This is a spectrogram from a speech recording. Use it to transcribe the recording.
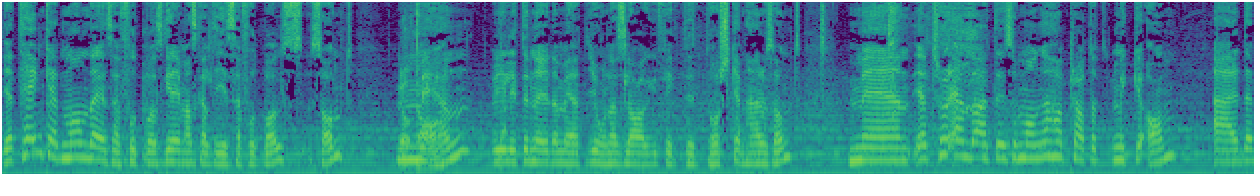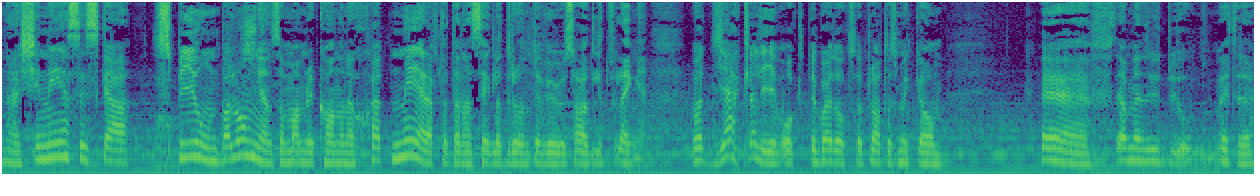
Jag tänker att måndag är en sån här fotbollsgrej, man ska alltid gissa fotboll, sånt. Men vi är lite nöjda med att Jonas lag fick det torsken här och sånt. Men jag tror ändå att det som många har pratat mycket om är den här kinesiska spionballongen som amerikanerna sköt ner efter att den har seglat runt över USA lite för länge. Det var ett jäkla liv och det började också pratas mycket om eh, ja, men, vet du det?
